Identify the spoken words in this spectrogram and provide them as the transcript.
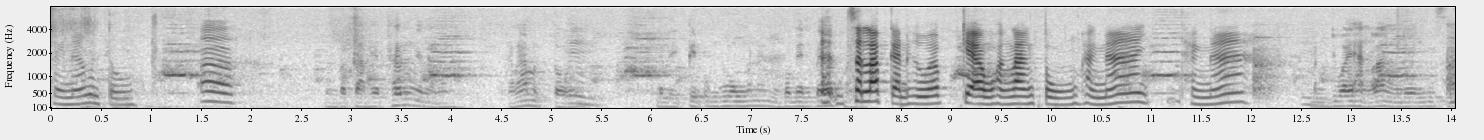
แต่งหน้ามันตรง เออ มันประจำเฮดเทิร์นไงนะแต่ว่ามันโตมันเลยเป็นองค์วงมันนะมันบ่เป็นแบบสลับกันคือว่าแกเอาข้างล่างตรงข้างหน้าข้างหน้า มันย้วยห่างล่างเลยมีสาย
